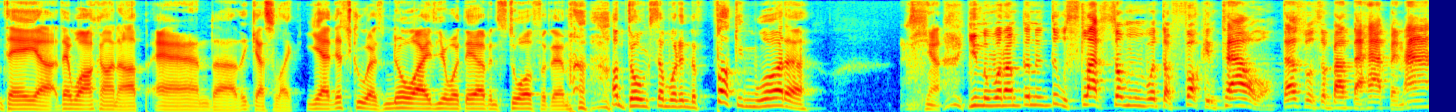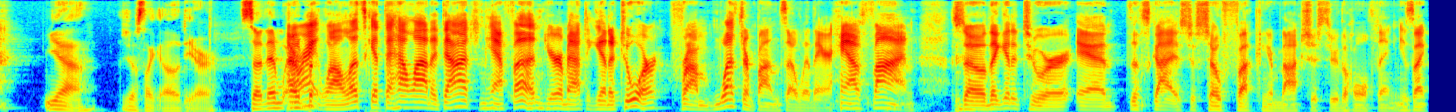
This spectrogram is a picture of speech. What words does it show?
they uh, they walk on up and uh, the guests are like, "Yeah, this crew has no idea what they have in store for them. I'm throwing someone in the fucking water." Yeah. You know what I'm gonna do? Slap someone with a fucking towel. That's what's about to happen, huh? Yeah, just like, oh dear. So then, All right, well, let's get the hell out of Dodge and have fun. You're about to get a tour from Western Buns over there. Have fun. So they get a tour, and this guy is just so fucking obnoxious through the whole thing. He's like,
